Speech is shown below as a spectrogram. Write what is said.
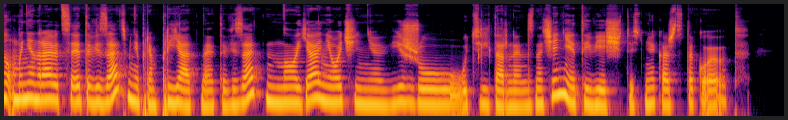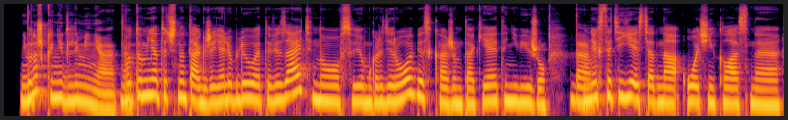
Ну, мне нравится это вязать, мне прям приятно это вязать, но я не очень вижу утилитарное назначение этой вещи. То есть мне кажется, такое вот Немножко не для меня. Это. Вот у меня точно так же. Я люблю это вязать, но в своем гардеробе, скажем так, я это не вижу. Да. У меня, кстати, есть одна очень классная,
